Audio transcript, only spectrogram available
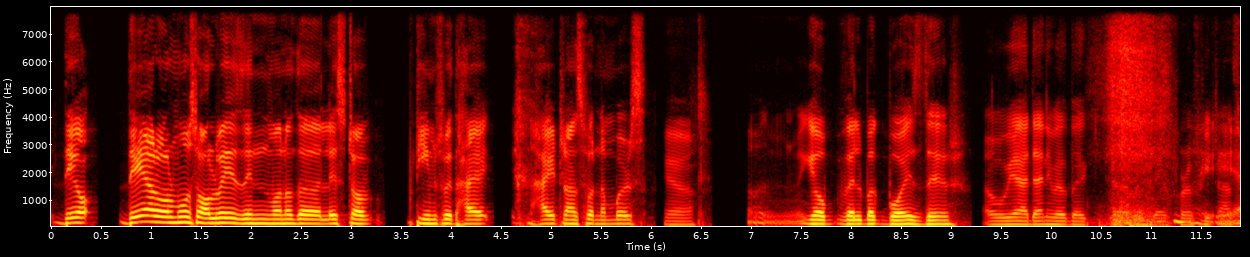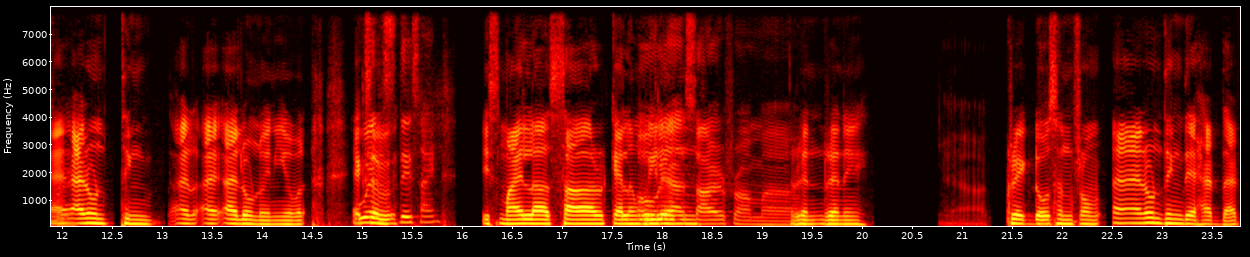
They they are almost always in one of the list of teams with high high transfer numbers. Yeah. Um, your Welbeck boy is there. Oh yeah, Danny Welbeck for a free transfer. I, I don't think I, I I don't know any of it Who except else they signed? Ismaila Sarr, Callum Oh Whelan, yeah, Sarr from. Uh, Ren, Rene, yeah. Craig Dawson from. I don't think they had that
